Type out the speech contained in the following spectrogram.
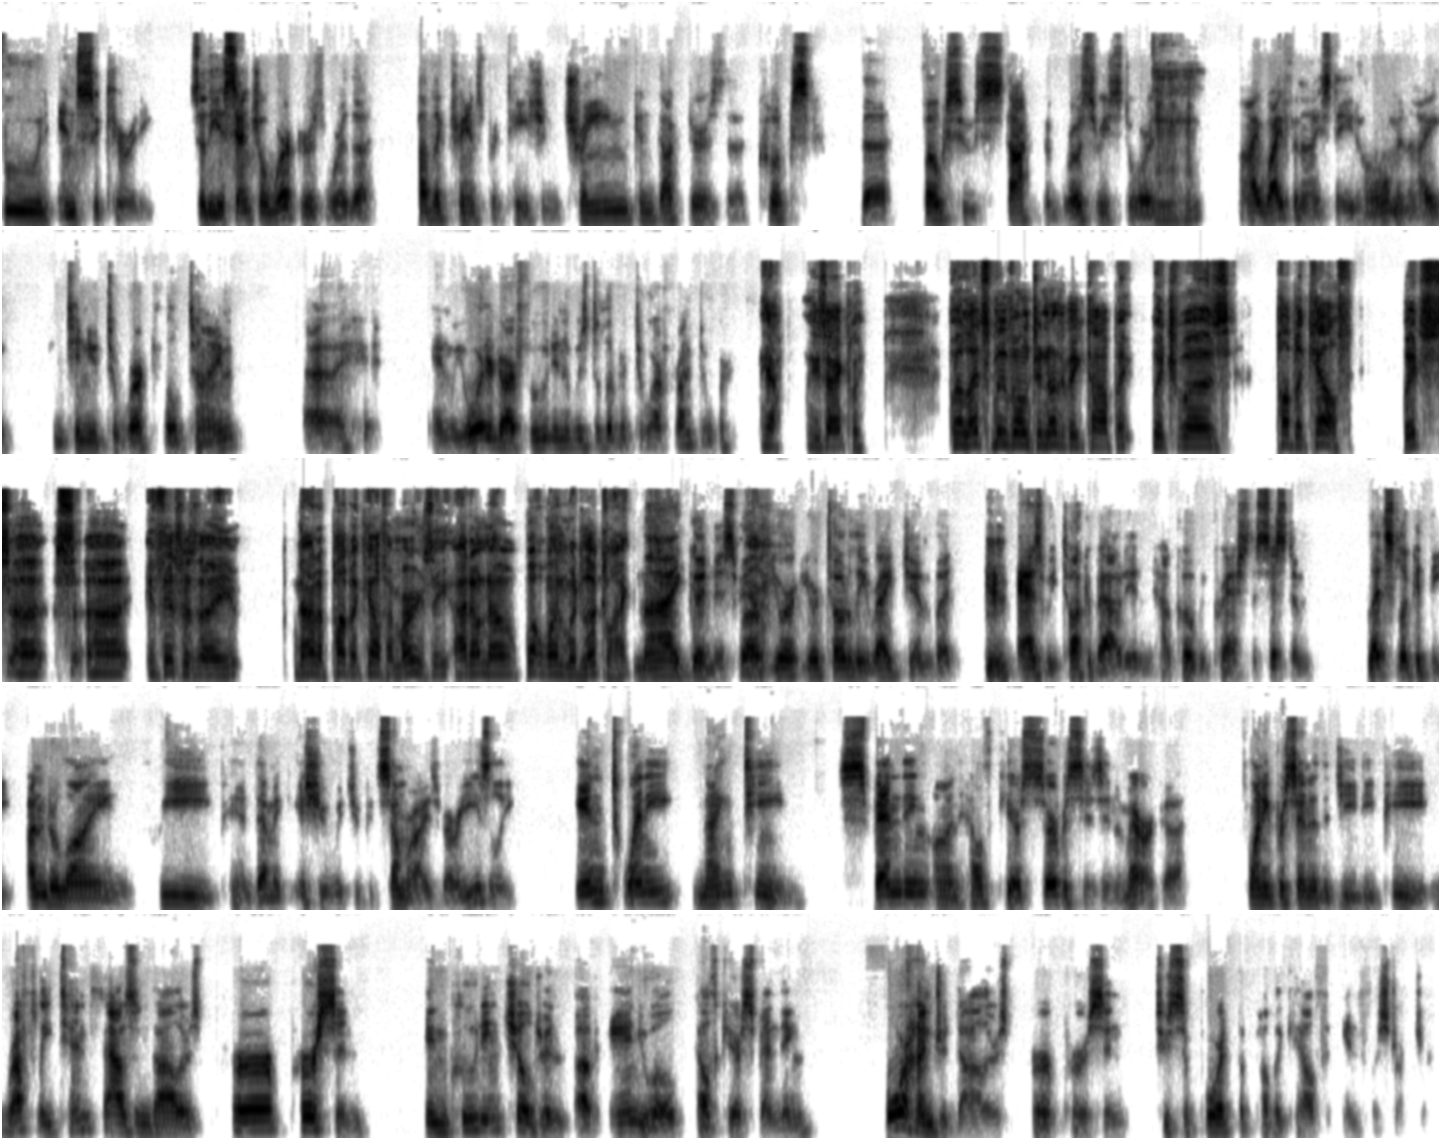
food insecurity. So the essential workers were the public transportation train conductors, the cooks, the folks who stocked the grocery stores. Mm-hmm. My wife and I stayed home and I continued to work full time. Uh, and we ordered our food and it was delivered to our front door. Yeah, exactly. Well, let's move on to another big topic, which was public health. Which, uh, uh, if this was a not a public health emergency, I don't know what one would look like. My goodness. Well, Yeah. you're you're totally right, Jim. But as we talk about in how COVID crashed the system, let's look at the underlying pre-pandemic issue, which you could summarize very easily. In 2019, spending on healthcare services in America, 20% of the GDP, roughly $10,000 per person including children, of annual healthcare spending, $400 per person to support the public health infrastructure.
